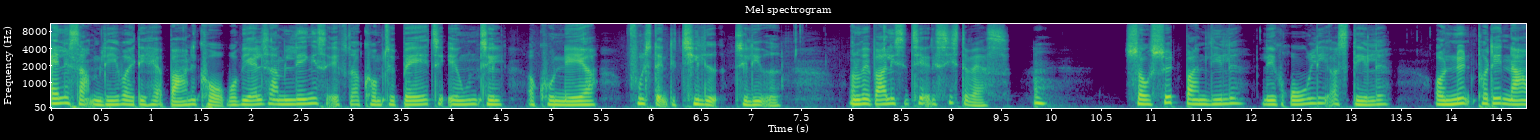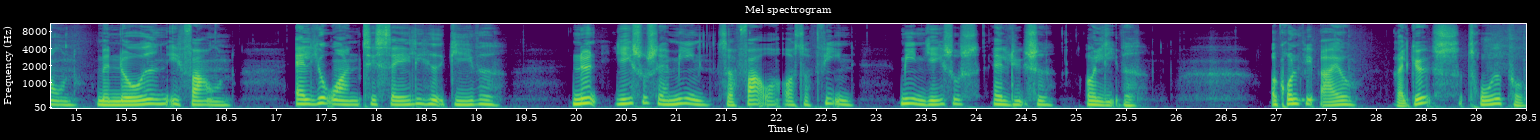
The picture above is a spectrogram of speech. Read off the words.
alle sammen lever i det her barnekår, hvor vi alle sammen længes efter at komme tilbage til evnen til at kunne nære fuldstændig tillid til livet. Og nu vil jeg bare lige citere det sidste vers. Mm. Sov sødt barn lille, lig rolig og stille, og nynd på det navn med nåden i favn. Al jorden til salighed givet. Nynd, Jesus er min, så farver og så fin. Min Jesus er lyset og livet. Og Grundtvig var jo religiøs og troede på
